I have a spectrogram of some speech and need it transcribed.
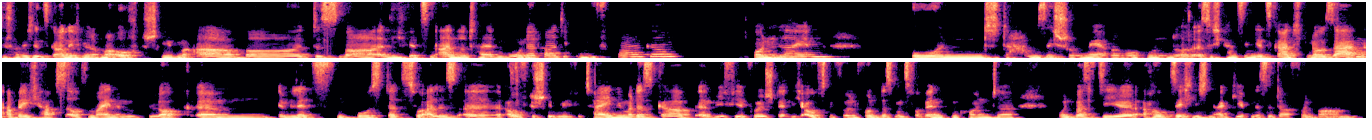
das habe ich jetzt gar nicht mehr nochmal aufgeschrieben, aber das war, lief jetzt einen anderthalben Monat war die Umfrage online und da haben sich schon mehrere hundert. Also ich kann es Ihnen jetzt gar nicht genau sagen, aber ich habe es auf meinem Blog ähm, im letzten Post dazu alles äh, aufgeschrieben, wie viele Teilnehmer das gab, äh, wie viel vollständig ausgefüllt wurde, dass man es verwenden konnte und was die hauptsächlichen Ergebnisse davon waren.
